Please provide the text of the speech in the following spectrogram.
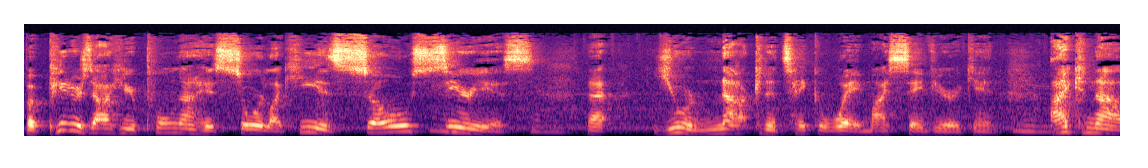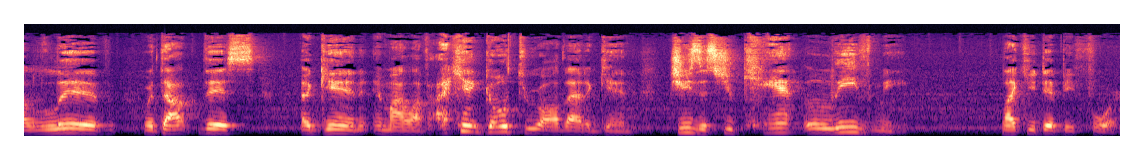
But Peter's out here pulling out his sword like he is so serious that you are not going to take away my Savior again. I cannot live without this again in my life. I can't go through all that again. Jesus, you can't leave me like you did before.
